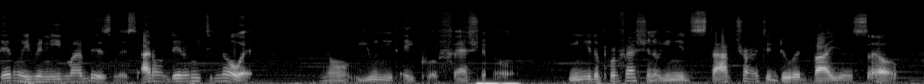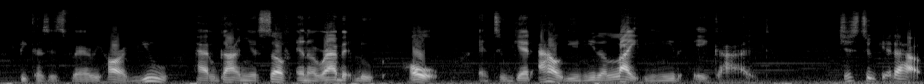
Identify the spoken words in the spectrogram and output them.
They don't even need my business. I don't they don't need to know it." No, you need a professional. You need a professional. You need to stop trying to do it by yourself because it's very hard. You have gotten yourself in a rabbit loop hole and to get out, you need a light, you need a guide. Just to get out.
